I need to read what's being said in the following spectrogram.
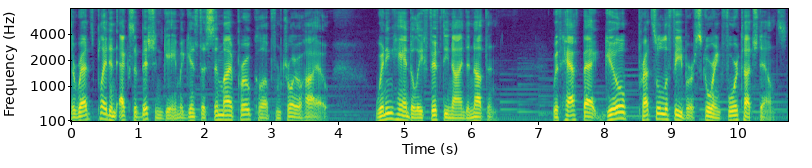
the Reds played an exhibition game against a semi-pro club from Troy, Ohio, winning handily 59 to nothing, with halfback Gil Pretzel Lefebvre scoring four touchdowns.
